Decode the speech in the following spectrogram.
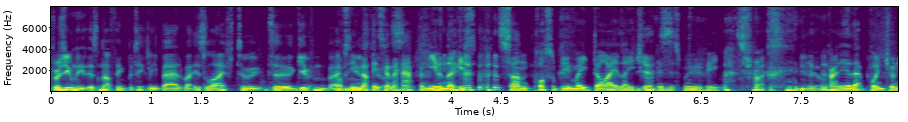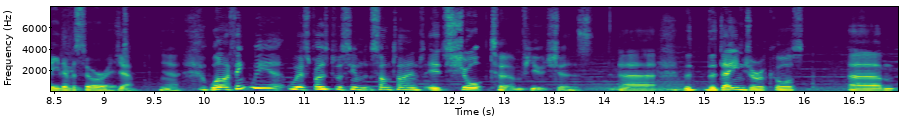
Presumably, there's nothing particularly bad about his life to to give him bad Obviously, nothing's going to happen, even though his son possibly may die later on in this movie. That's right. Apparently, at that point, Johnny never saw it. Yeah, yeah. Well, I think we uh, we're supposed to assume that sometimes it's short-term futures. Uh, the the danger, of course, um,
